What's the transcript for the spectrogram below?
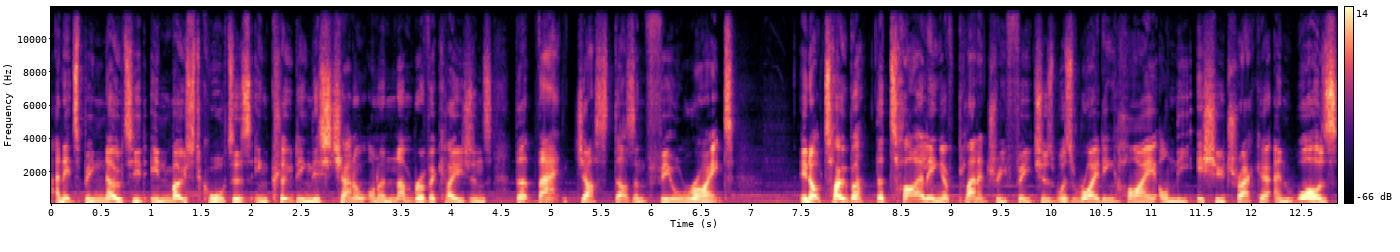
and it's been noted in most quarters including this channel on a number of occasions that that just doesn't feel right. In October the tiling of planetary features was riding high on the issue tracker and was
